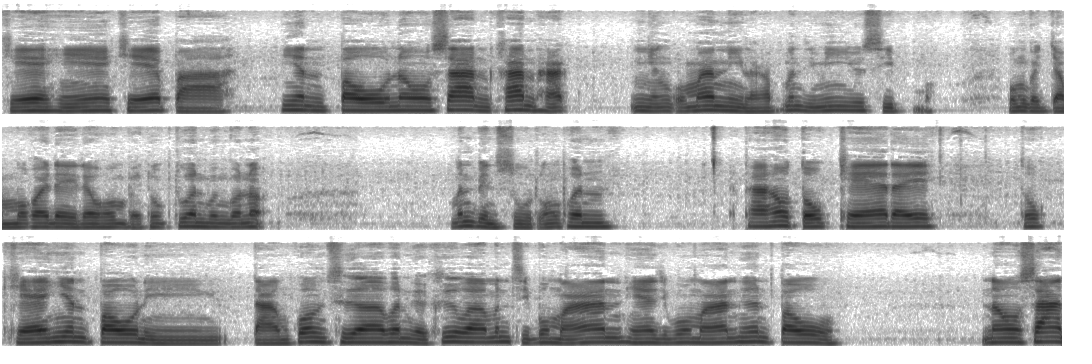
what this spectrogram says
แขแหแขป่า เฮียนเป่าเนาซ่านค้านหักอิหยังประมาณนี้แหละครับ มันสิมีอยู่10บ่ผมก็จำบ่ค่อยได้เดี๋ยวผมไปทบทวนเบิ่งก่อนเนาะมันเป็นสูตรของเพิ่นถ้าเฮาตกแขใดตกแขเฮียนเป่านี่ตามความเชื่อเพิ่นก็คือว่ามันสิบ่มานแฮสิบ่มานเฮือนเป่าเนาซ่าน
